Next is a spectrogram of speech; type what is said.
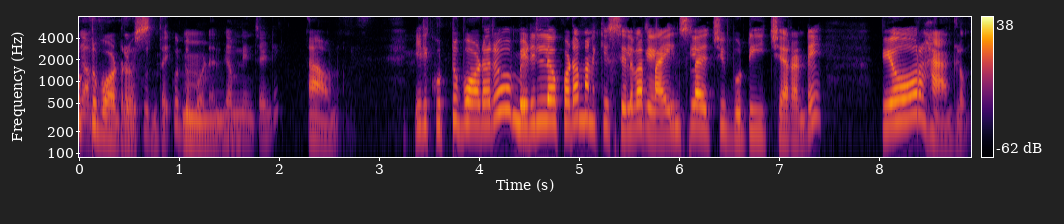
కుట్టు ఇది వస్తుంది. కుట్టు బార్డర్. గమనించండి. అవును. ఇది కుట్టు బార్డరు మిడిల్లో కూడా మనకి సిల్వర్ లైన్స్లో ఇచ్చి బుటీ ఇచ్చారండి. ప్యూర్ హ్యాండ్లూమ్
